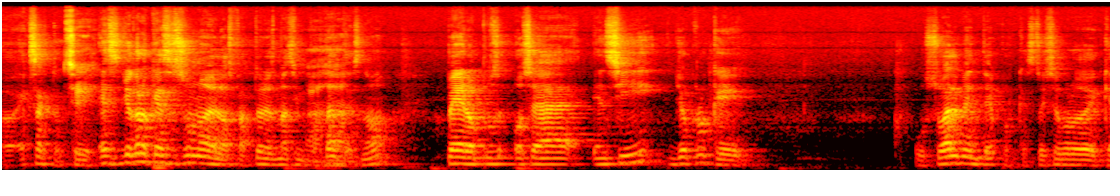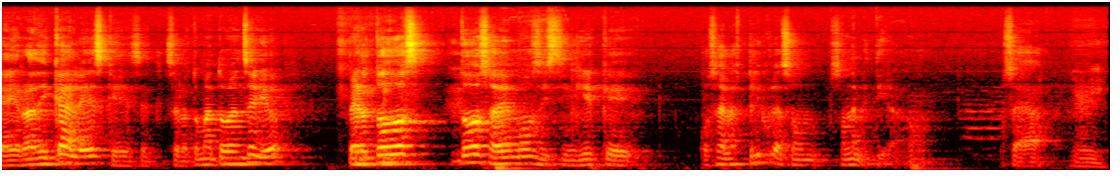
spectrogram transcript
Uh, Exacto. Sí. Es, yo creo que ese es uno de los factores más importantes, Ajá. ¿no? Pero, pues, o sea, en sí, yo creo que usualmente, porque estoy seguro de que hay radicales que se, se lo toman todo en serio, pero todos, todos sabemos distinguir que, o sea, las películas son, son de mentira, ¿no? O sea, Ey.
